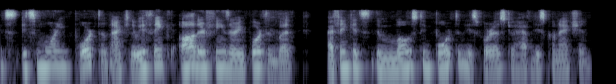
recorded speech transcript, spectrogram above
it's it's more important actually. We think other things are important, but I think it's the most important is for us to have this connection.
